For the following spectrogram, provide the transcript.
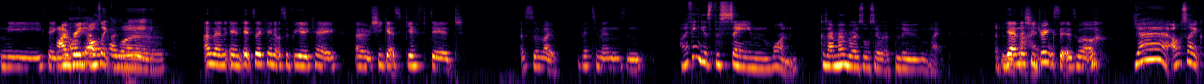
knee thing. I Oh, really yeah, I was like, Whoa. knee. And then in It's Okay Not to Be Okay, um, she gets gifted some like vitamins and I think it's the same one. Because I remember it was also a blue like a blue yeah, and then she drinks it as well. Yeah, I was like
